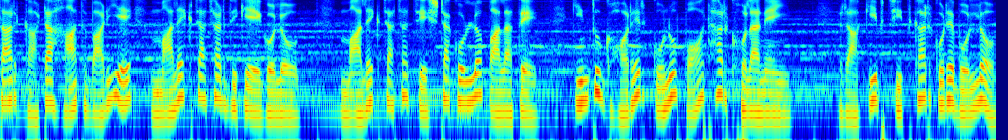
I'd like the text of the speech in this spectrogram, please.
তার কাটা হাত বাড়িয়ে মালেক চাচার দিকে এগোল। মালেক চাচা চেষ্টা করল পালাতে, কিন্তু ঘরের কোনো পথ আর খোলা নেই। রাকিব চিৎকার করে বলল,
